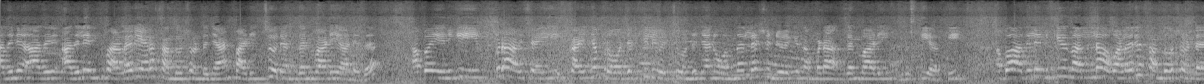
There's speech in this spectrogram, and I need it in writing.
അതിന് അത് അതിലെനിക്ക് വളരെയേറെ സന്തോഷമുണ്ട്. ഞാൻ പഠിച്ച ഒരു അംഗൻവാടിയാണിത്. അപ്പോൾ എനിക്ക് ഈ പ്രാവശ്യം ഈ കഴിഞ്ഞ പ്രോജക്റ്റിൽ വെച്ചുകൊണ്ട് ഞാൻ ഒന്നര ലക്ഷം രൂപയ്ക്ക് നമ്മുടെ അംഗൻവാടി വൃത്തിയാക്കി. അപ്പോൾ അതിലെനിക്ക് നല്ല വളരെ സന്തോഷമുണ്ട്.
